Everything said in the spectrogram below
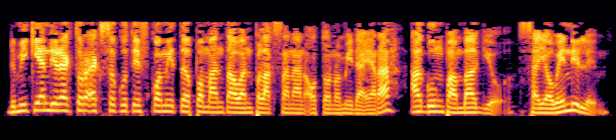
Demikian Direktur Eksekutif Komite Pemantauan Pelaksanaan Otonomi Daerah, Agung Pambagio. Saya Wendy Lim.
